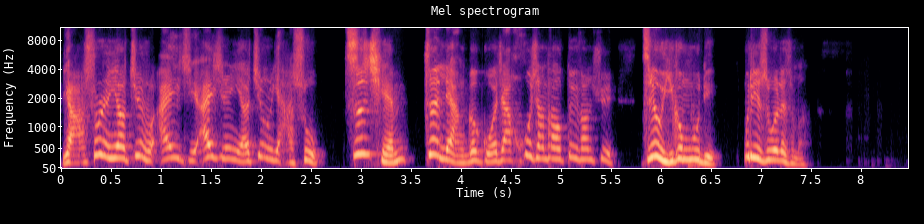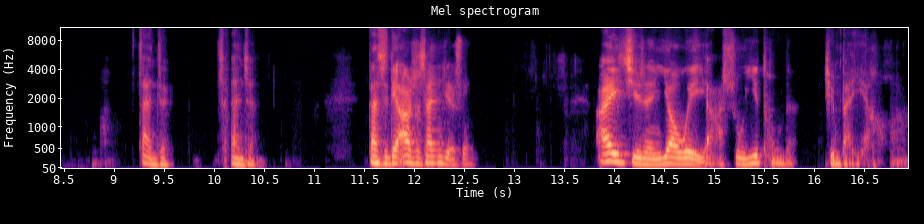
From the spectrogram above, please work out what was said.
亚述人要进入埃及，埃及人也要进入亚述。之前这两个国家互相到对方去，只有一个目的，目的是为了什么？战争，战争。但是第二十三节说，埃及人要为亚述一统的敬拜耶和华。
